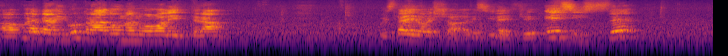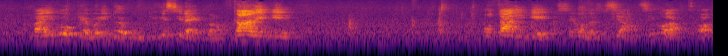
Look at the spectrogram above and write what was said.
allora qui abbiamo incontrato una nuova lettera. Questa è rovesciata che si legge esiste va in coppia con i due punti che si leggono tale che o tali che a seconda se siamo singolare o a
